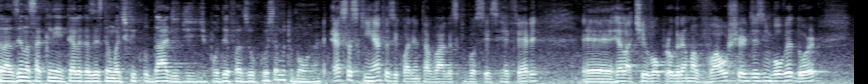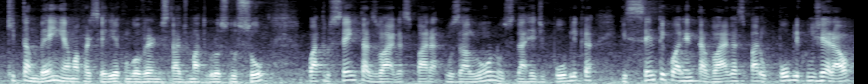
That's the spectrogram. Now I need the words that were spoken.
trazendo essa clientela que às vezes tem uma dificuldade de, de poder fazer o curso, é muito bom, né? Essas 540 vagas que você se refere é relativo ao programa Voucher Desenvolvedor, que também é uma parceria com o governo do estado de Mato Grosso do Sul. 400 vagas para os alunos da rede pública e 140 vagas para o público em geral.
